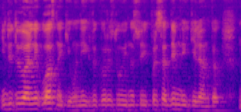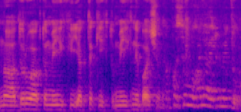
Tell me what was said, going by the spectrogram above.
індивідуальних власників, вони їх використовують на своїх присадибних ділянках. На дорогах, то ми їх як таких, то ми їх не бачимо. А по селу ганяють вони довго.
